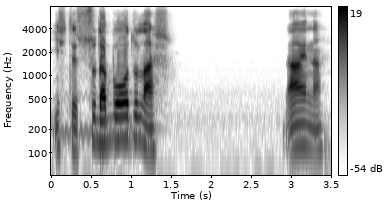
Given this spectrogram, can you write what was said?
İşte suda boğdular. Aynen.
